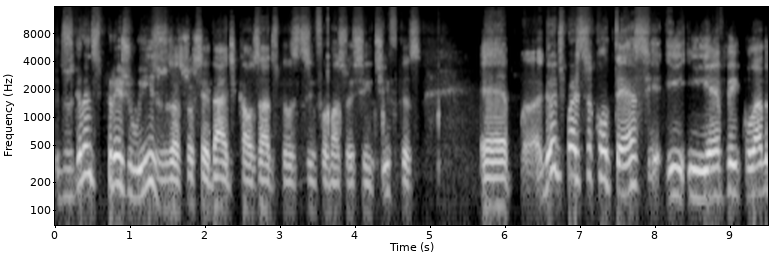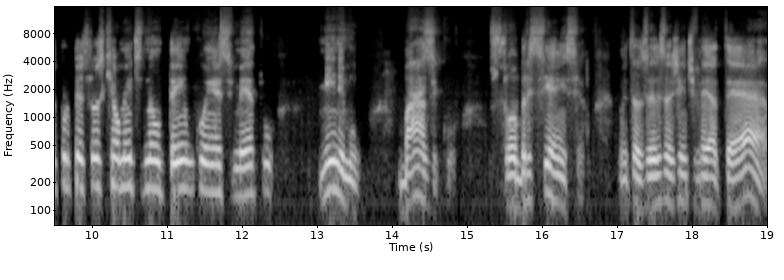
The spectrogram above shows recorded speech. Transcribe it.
dos grandes prejuízos à sociedade causados pelas desinformações científicas, é, grande parte disso acontece e, e é veiculada por pessoas que realmente não têm um conhecimento mínimo, básico, sobre ciência. Muitas vezes a gente vê até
